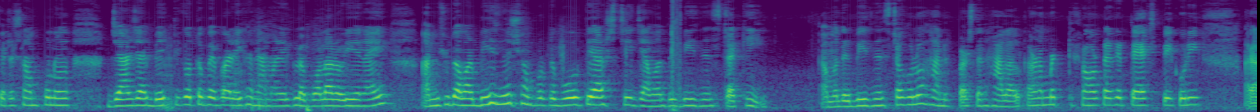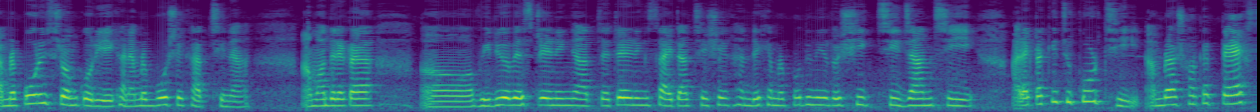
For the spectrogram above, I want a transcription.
সেটা সম্পূর্ণ যার যার ব্যক্তিগত ব্যাপার, এখানে আমার এগুলো বলার ইয়ে নাই। আমি শুধু আমার বিজনেস সম্পর্কে বলতে আসছি যে আমাদের বিজনেসটা কি। আমাদের বিজনেসটা হলো হান্ড্রেড পার্সেন্ট হালাল, কারণ আমরা সরকারকে ট্যাক্স পে করি আর আমরা পরিশ্রম করি এখানে, আমরা বসে খাচ্ছি না। আমাদের একটা ভিডিও বেস ট্রেনিং আছে ট্রেনিং সাইট আছে, সেখান দেখে আমরা প্রতিনিয়ত শিখছি, জানছি, আর একটা কিছু করছি। আমরা সরকার ট্যাক্স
